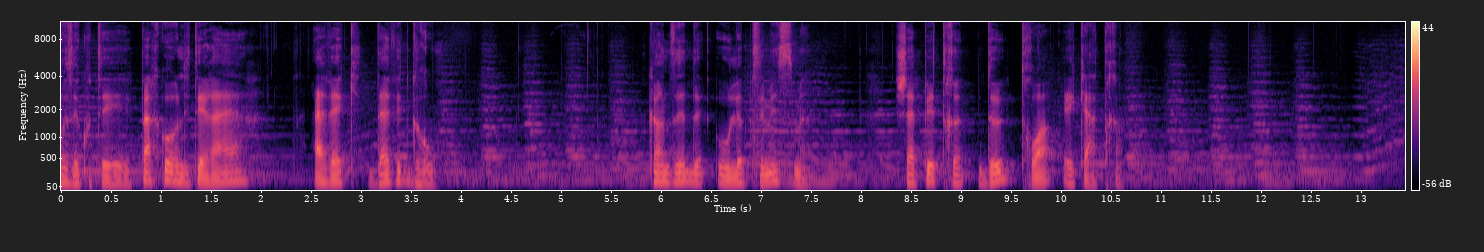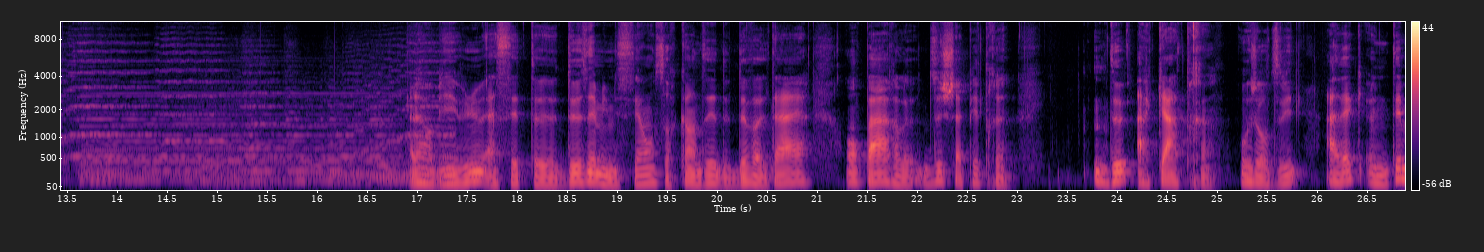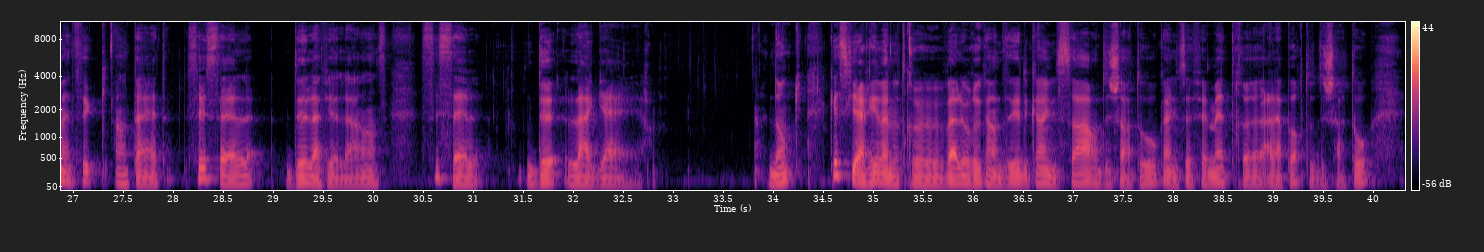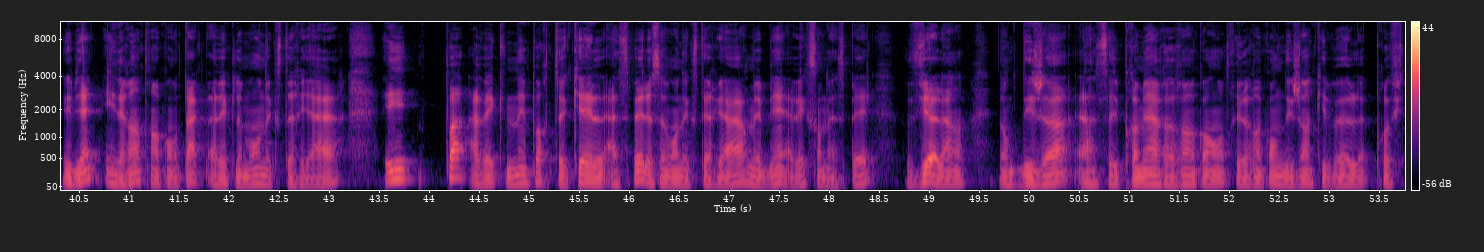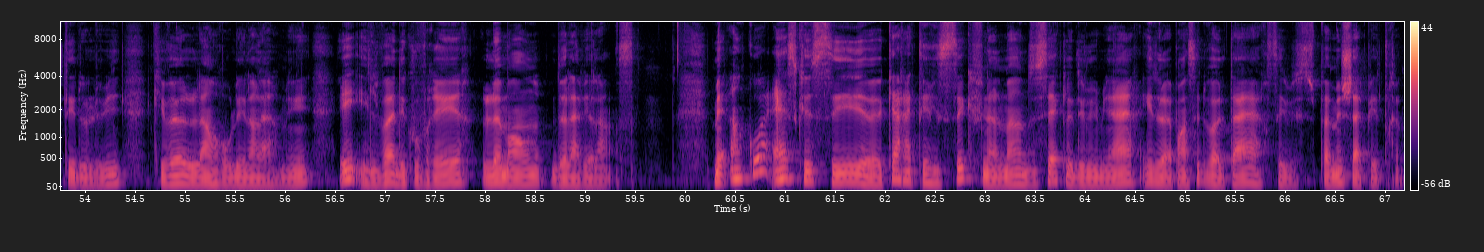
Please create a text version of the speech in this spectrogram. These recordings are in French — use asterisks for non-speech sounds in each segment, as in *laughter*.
Vous écoutez Parcours littéraire avec David Grou. Candide ou l'optimisme, chapitres 2, 3 et 4. Alors, bienvenue à cette deuxième émission sur Candide de Voltaire. On parle du chapitre 2 à 4 aujourd'hui avec une thématique en tête, c'est celle de la violence, c'est celle de la guerre. Donc, qu'est-ce qui arrive à notre valeureux Candide quand il sort du château, quand il se fait mettre à la porte du château? Eh bien, il rentre en contact avec le monde extérieur et pas avec n'importe quel aspect de ce monde extérieur, mais bien avec son aspect violent. Donc déjà, à ses premières rencontres, il rencontre des gens qui veulent profiter de lui, qui veulent l'enrouler dans l'armée, et il va découvrir le monde de la violence. Mais en quoi est-ce que c'est euh, caractéristique finalement du siècle des Lumières et de la pensée de Voltaire, ces fameux chapitres?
